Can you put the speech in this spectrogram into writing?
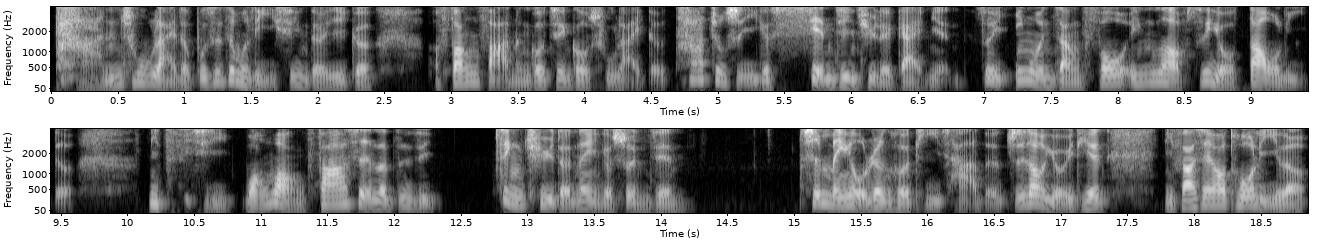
谈出来的，不是这么理性的一个方法能够建构出来的，它就是一个陷进去的概念。所以英文讲 fall in love 是有道理的。你自己往往发现了自己进去的那一个瞬间是没有任何体察的，直到有一天你发现要脱离了，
